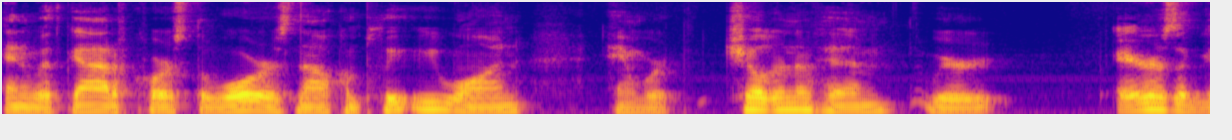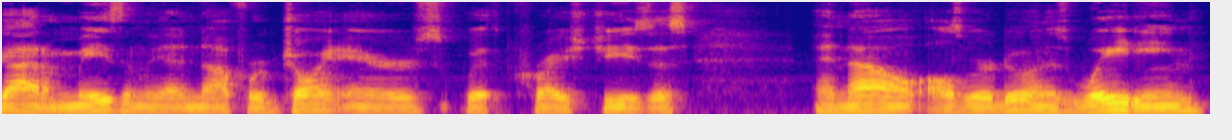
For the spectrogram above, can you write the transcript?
And with God, of course, the war is now completely won and we're children of him. We're heirs of God, amazingly enough. We're joint heirs with Christ Jesus. And now all we're doing is waiting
